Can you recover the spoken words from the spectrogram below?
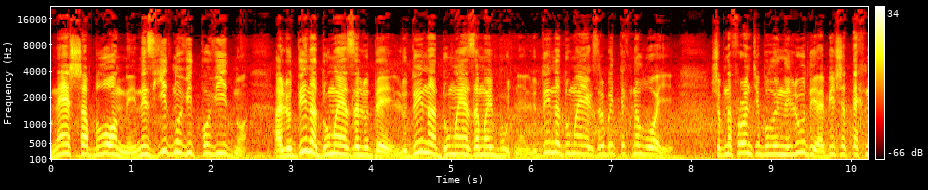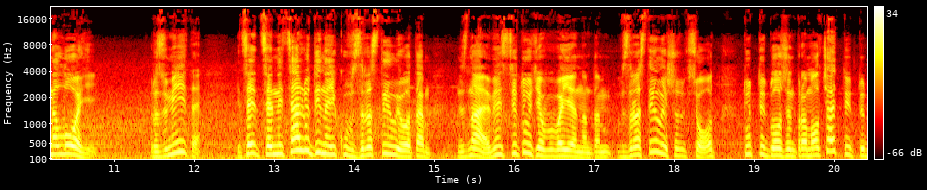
не шаблонний, не згідно відповідно. А людина думає за людей, людина думає за майбутнє, людина думає, як зробити технології. Щоб на фронті були не люди, а більше технологій. Розумієте? І це, це не ця людина, яку взростили отам, не знаю, в інституті воєнному там взростили, що все, от тут ти должен промолчати, ти, тут,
